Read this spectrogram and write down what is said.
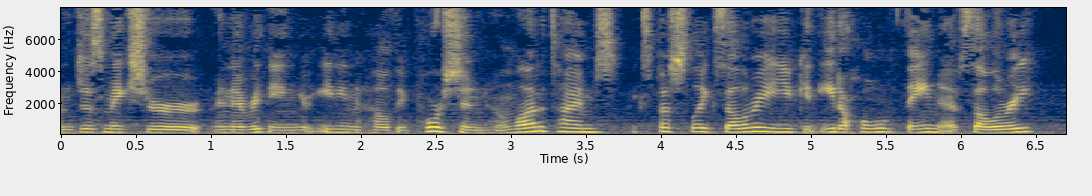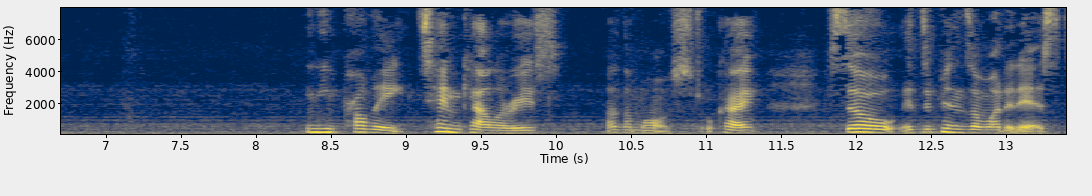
and just make sure in everything you're eating a healthy portion. A lot of times, especially like celery, you can eat a whole thing of celery and you probably eat 10 calories at the most, okay? So it depends on what it is.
